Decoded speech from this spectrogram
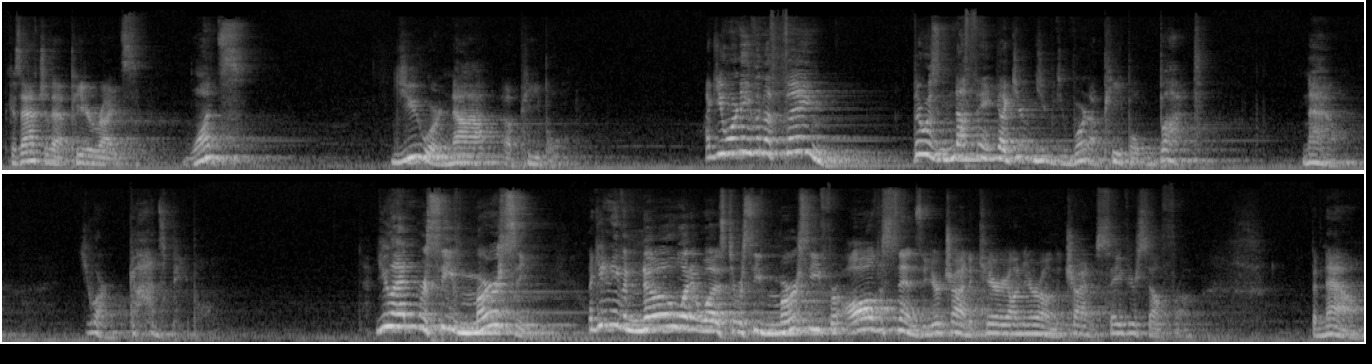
Because after that Peter writes, "Once you were not a people. Like you weren't even a thing. There was nothing, like you, you, you weren't a people, but now you are God's people. You hadn't received mercy. Like you didn't even know what it was to receive mercy for all the sins that you're trying to carry on your own, to trying to save yourself from. But now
